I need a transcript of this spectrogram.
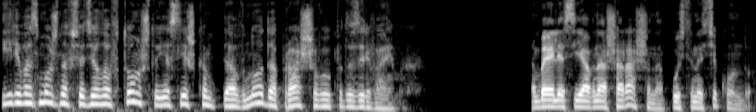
«Или, возможно, все дело в том, что я слишком давно допрашиваю подозреваемых». Бейлис явно ошарашена, пусть и на секунду.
